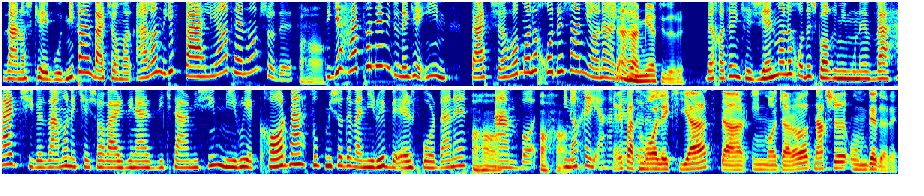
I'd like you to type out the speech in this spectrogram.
زناش کی بود. می‌فهمیم بچه مال الان دیگه فهلیه هم پنهان شده. دیگه حتی نمی‌دونه که این بچه ها مال خودشن یا نه. چه اهمیتی داره؟ به خاطر اینکه ژن مال خودش باقی میمونه و هر چی به زمان کشاورزی نزدیکتر میشیم نیروی کار محسوب می‌شده و نیروی به ارث بردن اموال. اینا خیلی اهمیت یعنی پس مالکیت در این ماجرات نقش عمده داره.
